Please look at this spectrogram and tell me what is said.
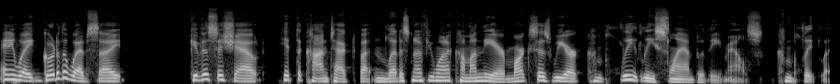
Anyway, go to the website, give us a shout, hit the contact button, let us know if you want to come on the air. Mark says we are completely slammed with emails, completely.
